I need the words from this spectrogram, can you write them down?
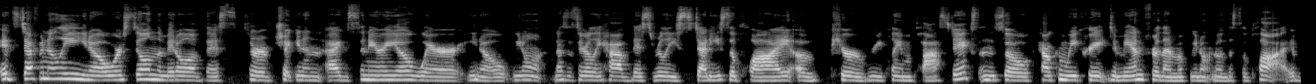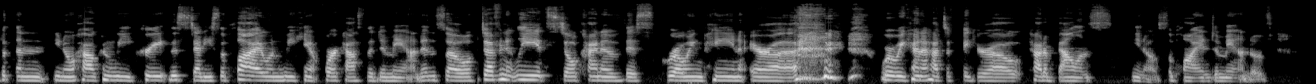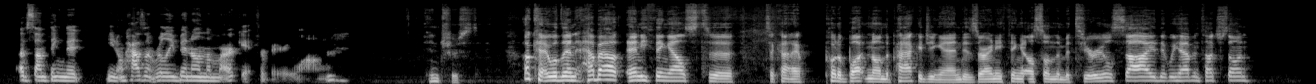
it's definitely, you know, we're still in the middle of this sort of chicken and egg scenario where, you know, we don't necessarily have this really steady supply of pure reclaimed plastics. And so how can we create demand for them if we don't know the supply? But then, you know, how can we create the steady supply when we can't forecast the demand? And so definitely it's still kind of this growing pain era where we kind of had to figure out out how to balance, you know, supply and demand of of something that you know hasn't really been on the market for very long. Interesting. Okay, well then, how about anything else to to kind of put a button on the packaging end? Is there anything else on the material side that we haven't touched on?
